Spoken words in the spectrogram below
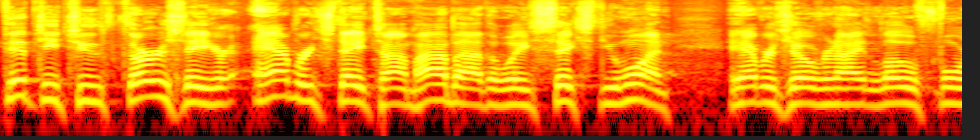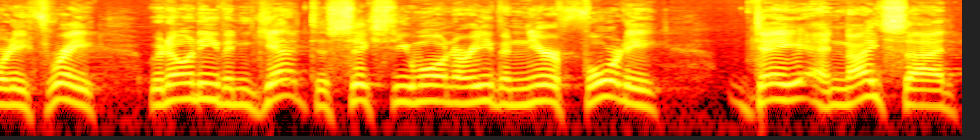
52 Thursday, your average daytime high, by the way, 61. Average overnight low, 43. We don't even get to 61 or even near 40 day and night side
